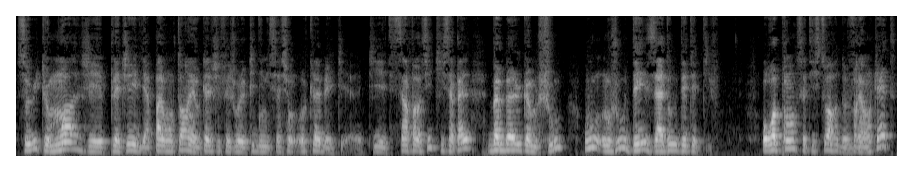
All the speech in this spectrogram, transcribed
celui que moi j'ai pledgé il n'y a pas longtemps et auquel j'ai fait jouer le kit d'initiation au club et qui, qui est sympa aussi, qui s'appelle Bubble Gumshoe, où on joue des ados détectives on reprend cette histoire de vraie enquête,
